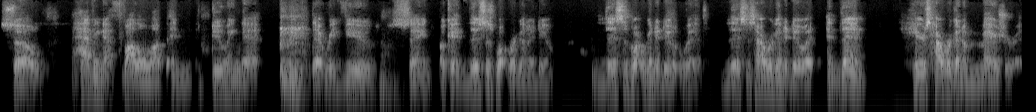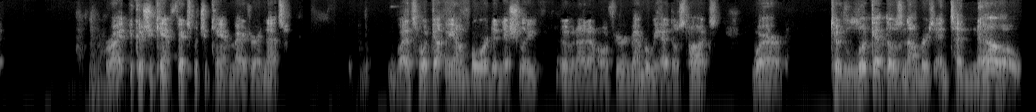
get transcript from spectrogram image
So having that follow up and doing that that review, saying, "Okay, this is what we're going to do. This is what we're going to do it with. This is how we're going to do it, and then here's how we're going to measure it." Right? Because you can't fix what you can't measure, and that's that's what got me on board initially. And I don't know if you remember, we had those talks where to look at those numbers and to know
